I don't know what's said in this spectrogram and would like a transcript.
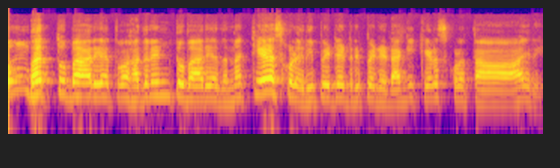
ಒಂಬತ್ತು ಬಾರಿ ಅಥವಾ ಹದಿನೆಂಟು ಬಾರಿ ಅದನ್ನು ಕೇಳಿಸ್ಕೊಳ್ಳಿ. ರಿಪೀಟೆಡ್ ರಿಪೀಟೆಡ್ ಆಗಿ ಕೇಳಿಸ್ಕೊಳ್ತಾ ಇರಿ.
